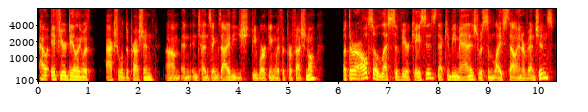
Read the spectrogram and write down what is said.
How if you're dealing with actual depression um, and intense anxiety you should be working with a professional. But there are also less severe cases that can be managed with some lifestyle interventions.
